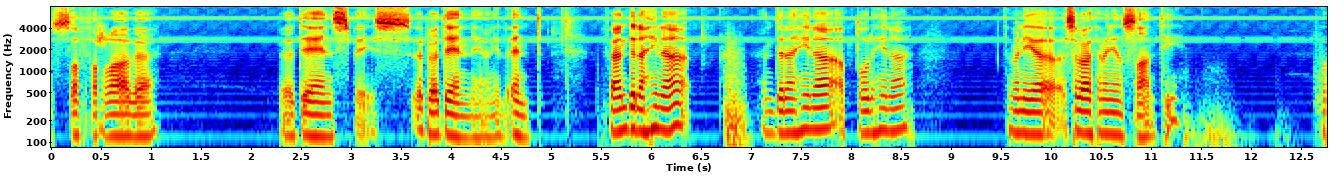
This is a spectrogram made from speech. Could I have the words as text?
الصف الرابع. بعدين سبيس بعدين يعني الاند فعندنا هنا عندنا هنا الطول هنا ثمانية سبعة وثمانين سنتي 0.87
